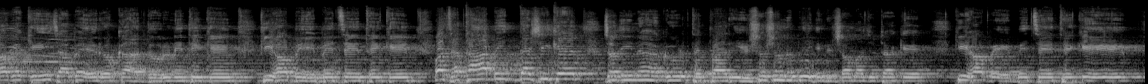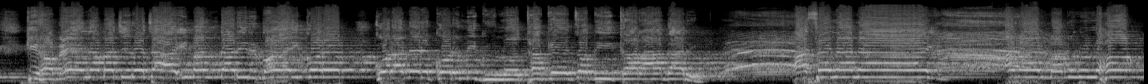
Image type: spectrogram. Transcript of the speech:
তবে কি যাবে রোকা দুর্নীতিকে? কি হবে বেঁচে থেকে? অযথা বিদ্যা শিখে যদি না গড়তে পারি শোষণবিহীন সমাজটাকে, কি হবে বেঁচে থেকে? কি হবে নামাজ, রোজা, ইমানদারির ভয় করে? কোরআনের কর্মীগুলো থাকে যদি কারাগারে। আছে না নাই? আমার মামুনুল হক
